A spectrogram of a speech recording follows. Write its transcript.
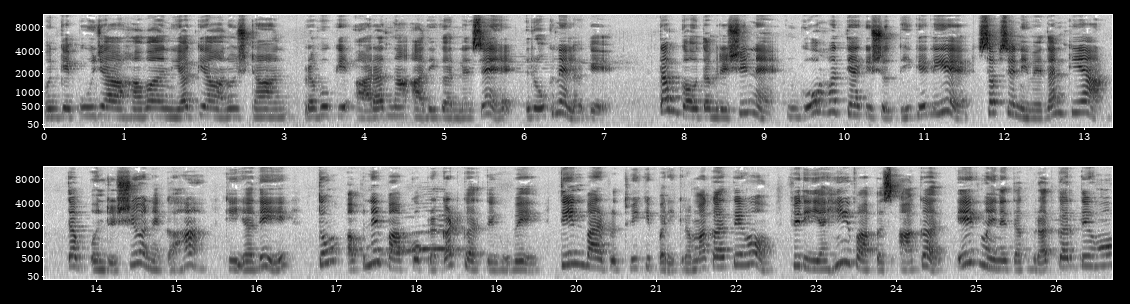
उनके पूजा, हवन, यज्ञ, अनुष्ठान, प्रभु की आराधना आदि करने से रोकने लगे। तब गौतम ऋषि ने गो हत्या की शुद्धि के लिए सबसे निवेदन किया। तब उन ऋषियों ने कहा कि यदि तुम अपने पाप को प्रकट करते हुए तीन बार पृथ्वी की परिक्रमा करते हो, फिर यहीं वापस आकर एक महीने तक व्रत करते हो,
